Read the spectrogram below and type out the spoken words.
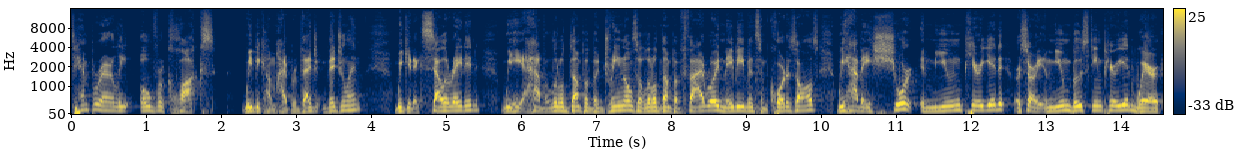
temporarily overclocks we become hyper vigilant. We get accelerated. We have a little dump of adrenals, a little dump of thyroid, maybe even some cortisols. We have a short immune period, or sorry, immune boosting period where,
